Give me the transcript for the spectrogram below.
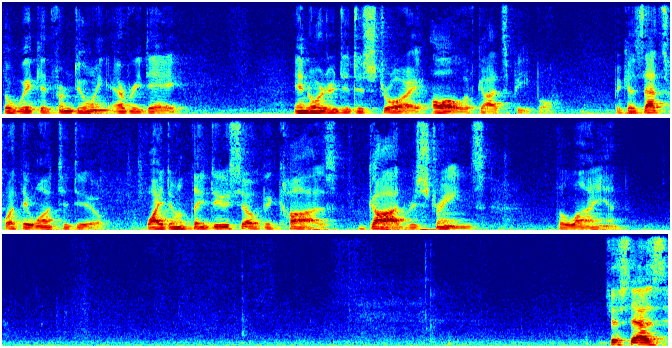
the wicked from doing every day in order to destroy all of God's people. because that's what they want to do. Why don't they do so? Because God restrains the lion. Just as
